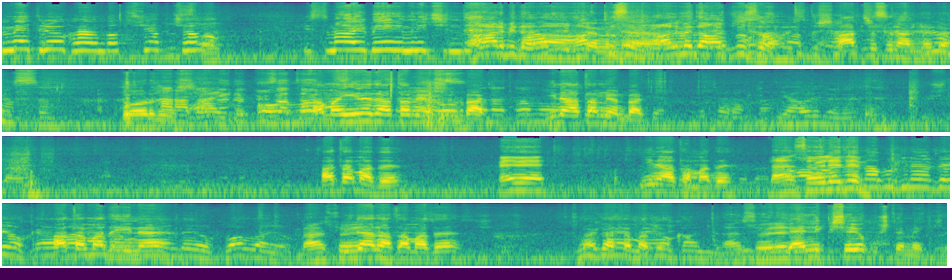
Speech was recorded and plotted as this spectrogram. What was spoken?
Bir metre yukarıda atış yapacağım. İsmail beynimin içinde. Harbiden ha haklısın. Almeda haklısın. Haklısın Almeda. Doğru diyorsun. Ama yine de atamıyorsun bak. Yine atamıyorsun bak. Atamadı. Evet. Yine atamadı. Ben söyledim. Bugün evde yok. Atamadı yine. Evde yok. Vallahi yok. Ben Bir daha da atamadı. Bak atamadı. Ben söyledim. Benlik bir şey yokmuş demek ki.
